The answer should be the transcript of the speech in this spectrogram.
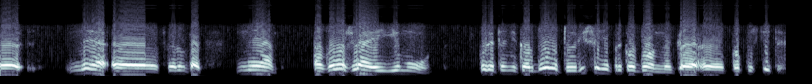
е, не, е, скажімо так, не заважає йому перетині кордону, то рішення прикордонника е, пропустити.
